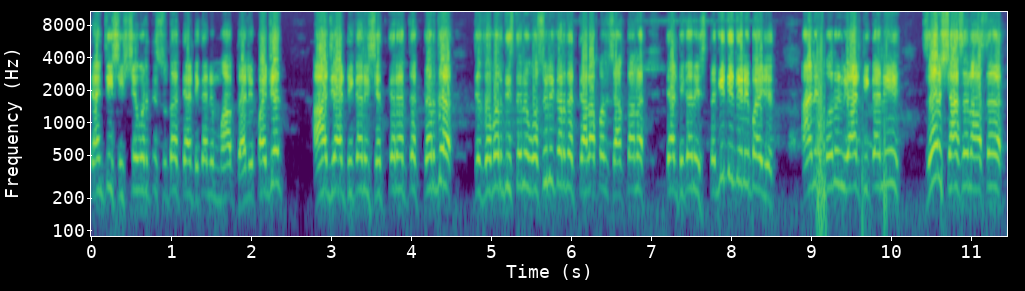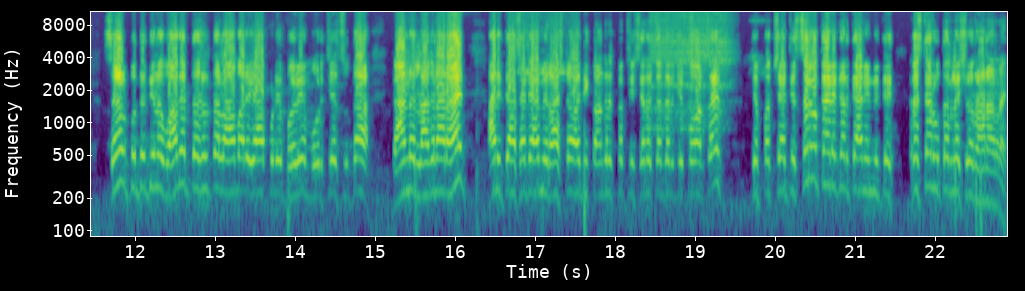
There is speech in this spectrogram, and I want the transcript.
त्यांची शिष्यवृत्ती सुद्धा त्या ठिकाणी माफ झाली पाहिजेत. आज या ठिकाणी शेतकऱ्याचं कर्ज जे जबरदस्तीने वसुली करतात त्याला पण शासनानं त्या ठिकाणी स्थगिती दिली पाहिजेत. आणि म्हणून या ठिकाणी जर शासन असं सरळ पद्धतीनं वागत असेल तर आम्हाला यापुढे भव्य मोर्चे सुद्धा काढणं लागणार आहेत. आणि त्यासाठी आम्ही राष्ट्रवादी काँग्रेस पक्ष शरदचंद्रजी पवार साहेब ते पक्षाचे सर्व कार्यकर्ते आणि नेते रस्त्यावर उतरल्याशिवाय राहणार नाही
